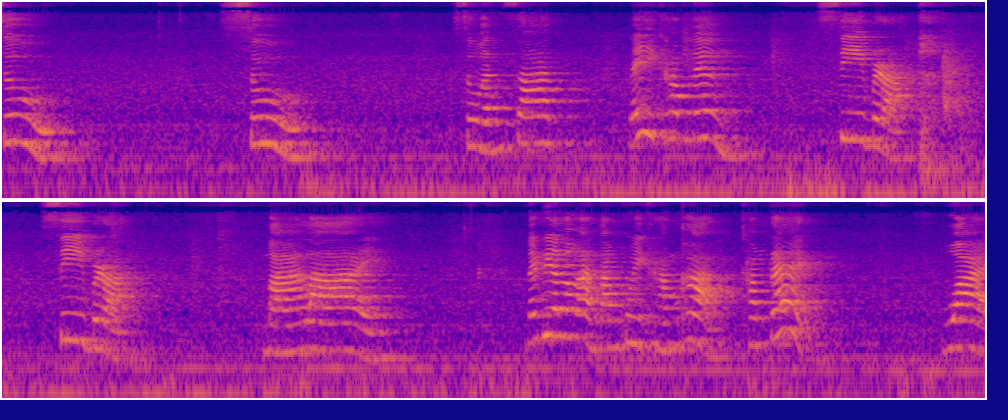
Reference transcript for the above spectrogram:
สู้สู้สวนสัตว์และอีกคำหนึ่ง zebra zebra ม้าลาย เรียนลองอ่านตามครูอีกครั้งค่ะคำแรก Why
